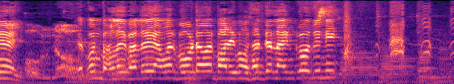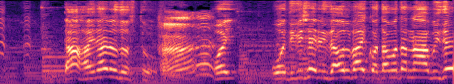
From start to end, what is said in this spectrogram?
নেই। এখন ভালোই ভালোই আমার বউটা আমার বাড়ি পৌঁছাতে লাইন করে দিনি। তা হয় না রে দোস্ত। ওই ওদিকে সে রিজাউল ভাই কথা মতো না বুঝে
